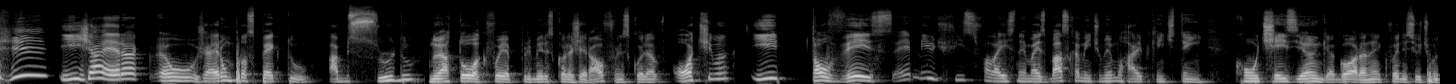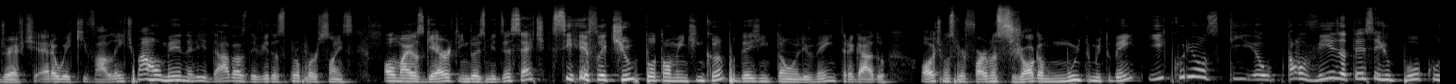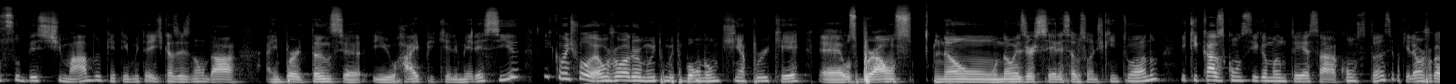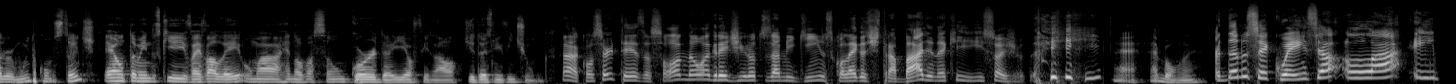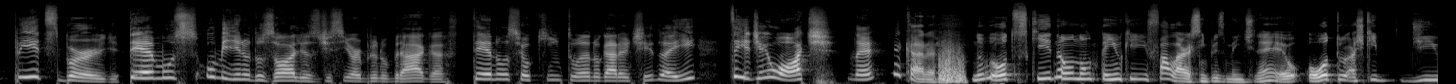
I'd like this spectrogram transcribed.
e já era, é já era um prospecto absurdo. Não é à toa que foi a primeira escolha geral, foi uma escolha ótima. E talvez, é meio difícil falar isso, né? Mas basicamente o mesmo hype que a gente tem com o Chase Young agora, né, que foi nesse último draft, era o equivalente, mais ou menos ali, dado as devidas proporções, ao Miles Garrett em 2017, se refletiu totalmente em campo, desde então ele vem entregado ótimas performances, joga muito, muito bem. E curioso que eu talvez até seja um pouco subestimado, que tem muita gente que às vezes não dá a importância e o hype que ele merecia. E como a gente falou, é um jogador muito, muito bom, não tinha porquê é, os Browns não, não exercer essa opção de quinto ano e que caso consiga manter essa constância, porque ele é um jogador muito constante, é um também dos que vai valer uma renovação gorda aí ao final de 2021. Ah, com certeza. Só não agredir outros amiguinhos, colegas de trabalho, né, que isso ajuda. é, é bom, né? Dando sequência lá em Pittsburgh, temos o menino dos olhos de senhor Bruno Braga, tendo o seu quinto ano garantido aí, TJ Watt, né? É, cara, no, outros que não, não tenho que falar, simplesmente, né? Eu, outro, acho que de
